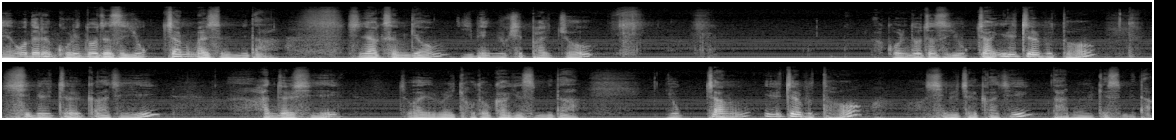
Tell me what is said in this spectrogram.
예, 오늘은 고린도전서 6장 말씀입니다. 신약 성경 268쪽 고린도전서 6장 1절부터 11절까지 한 절씩 저와 여러분이 교독하겠습니다. 6장 1절부터 11절까지 나누어 읽겠습니다.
